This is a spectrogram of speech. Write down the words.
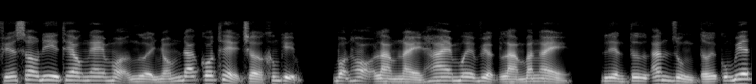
phía sau đi theo nghe mọi người nhóm đã có thể chờ không kịp, bọn họ làm này 20 việc làm ban ngày, liền từ ăn dùng tới cũng biết,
